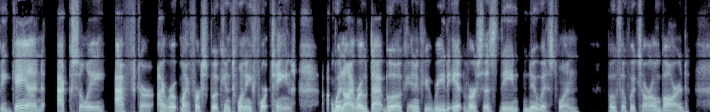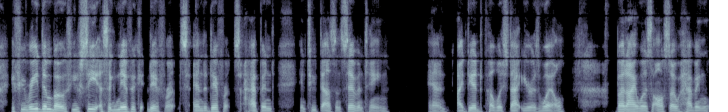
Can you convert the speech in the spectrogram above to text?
began actually after I wrote my first book in 2014. When I wrote that book, and if you read it versus the newest one, both of which are on Bard, if you read them both, you see a significant difference. And the difference happened in 2017. And I did publish that year as well but I was also having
